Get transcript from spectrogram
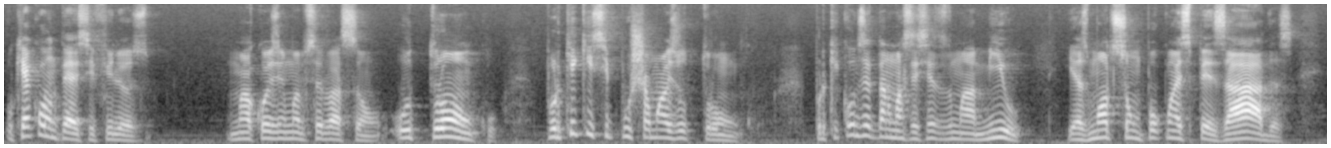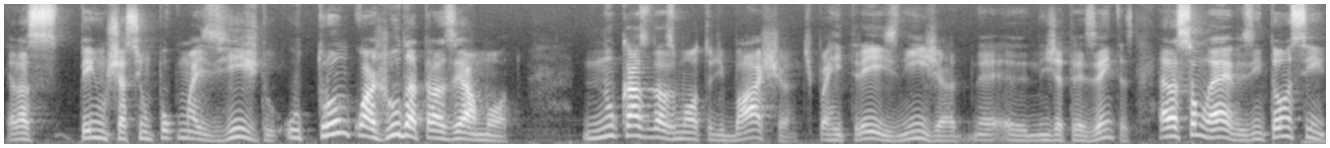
o que acontece, filhos? Uma coisa e uma observação. O tronco, por que que se puxa mais o tronco? Porque quando você está numa 600, numa 1000, e as motos são um pouco mais pesadas, elas têm um chassi um pouco mais rígido, o tronco ajuda a trazer a moto. No caso das motos de baixa, tipo R3, Ninja, né, Ninja 300, elas são leves, então assim,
